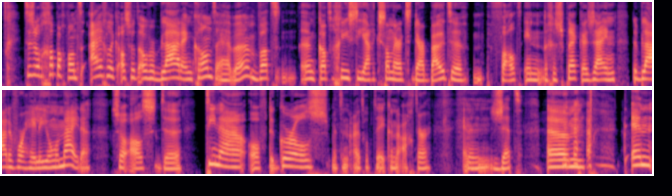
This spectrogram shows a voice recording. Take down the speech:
het is wel grappig, want eigenlijk als we het over bladen en kranten hebben, wat een categorie is die eigenlijk standaard daarbuiten valt in de gesprekken, zijn de bladen voor hele jonge meiden. Zoals de Tina of de Girls met een uitroepteken erachter en een Z. Ehm, en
